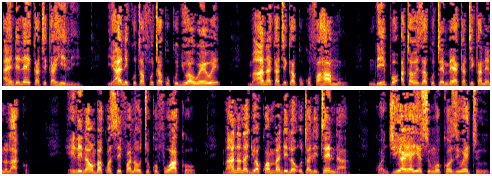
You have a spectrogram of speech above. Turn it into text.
aendelee katika hili yani kutafuta kukujua wewe maana katika kukufahamu ndipo ataweza kutembea katika neno lako. Hili naomba kwa sifa na utukufu wako maana najua kwamba ndilo utalitenda kwa njia ya yesu mwokozi wetu.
